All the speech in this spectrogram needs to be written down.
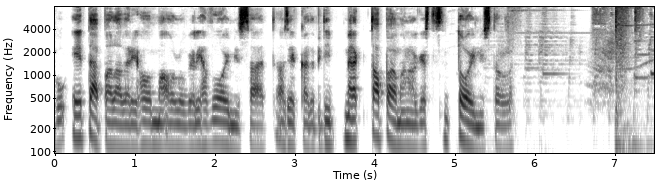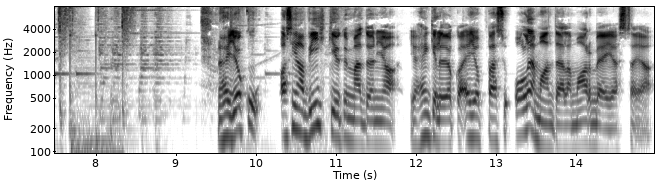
niin etäpalaveri-homma ollut vielä ihan voimissa, että asiakkaita piti mennä tapaamaan oikeasti sinne toimistolle. No hei, joku asiaan vihkiytymätön ja, ja henkilö, joka ei ole päässyt olemaan täällä Marbejassa ja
